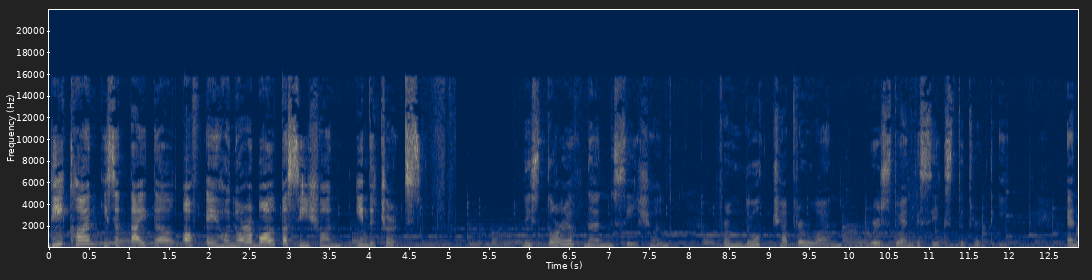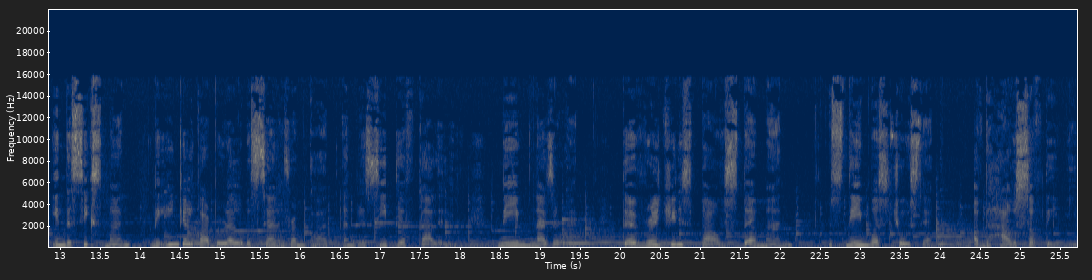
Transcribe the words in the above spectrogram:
Deacon is a title of a honorable position in the church. The story of the Annunciation from Luke chapter 1, verse 26 to 38. And in the sixth month, the angel Gabriel was sent from God unto the city of Galilee, named Nazareth, to a virgin spouse to a man whose name was Joseph of the house of David,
